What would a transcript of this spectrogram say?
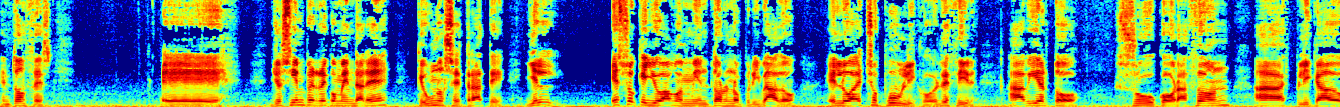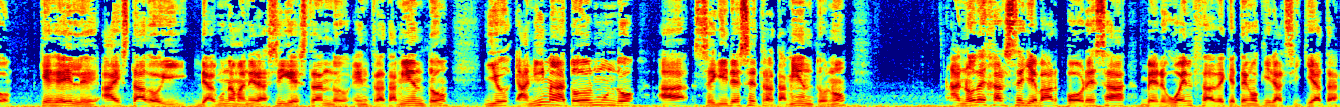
Entonces, eh, yo siempre recomendaré que uno se trate. Y él, eso que yo hago en mi entorno privado, él lo ha hecho público. Es decir, ha abierto su corazón, ha explicado que él ha estado y de alguna manera sigue estando en tratamiento y anima a todo el mundo a seguir ese tratamiento, ¿no? A no dejarse llevar por esa vergüenza de que tengo que ir al psiquiatra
